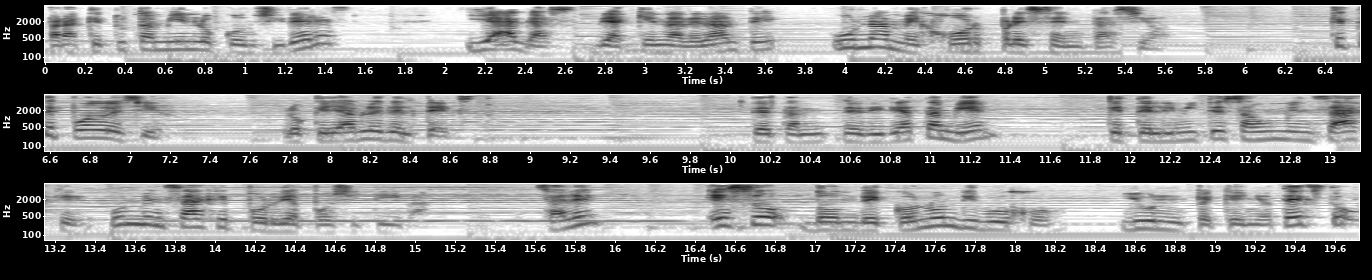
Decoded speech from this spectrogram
Para que tú también lo consideres y hagas de aquí en adelante una mejor presentación. ¿Qué te puedo decir? Lo que ya hablé del texto. Te, diría también que te limites a un mensaje, un mensaje por diapositiva. ¿Sale? Eso donde con un dibujo y un pequeño texto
